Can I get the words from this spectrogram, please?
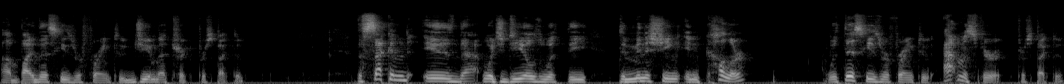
Uh, by this, he's referring to geometric perspective. The second is that which deals with the diminishing in color. With this, he's referring to atmospheric perspective.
